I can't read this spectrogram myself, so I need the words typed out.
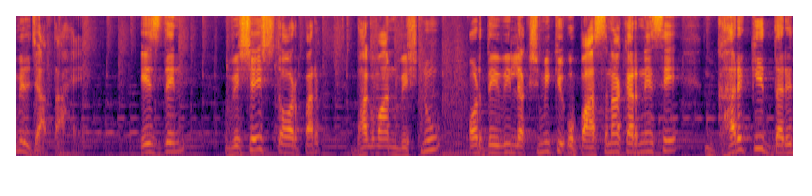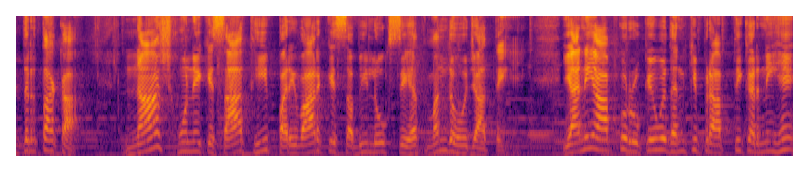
मिल जाता है। इस दिन विशेष तौर पर भगवान विष्णु और देवी लक्ष्मी की उपासना करने से घर की दरिद्रता का नाश होने के साथ ही परिवार के सभी लोग सेहतमंद हो जाते हैं। यानी आपको रुके हुए धन की प्राप्ति करनी है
